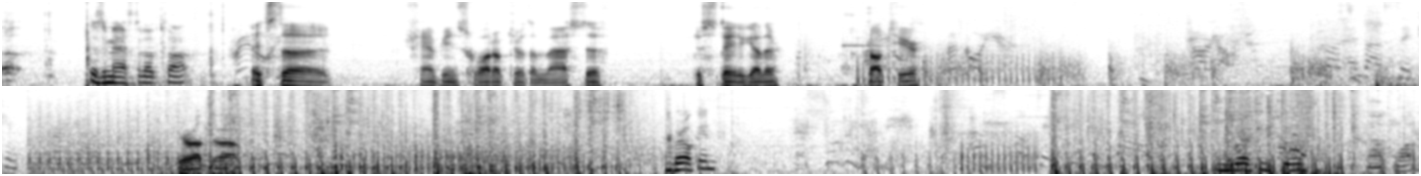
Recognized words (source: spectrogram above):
Uh, there's a mastiff up top. It's the champion squad up there with the Mastiff. Just stay together. Dropped here. Let's go here. Drag out. 45 seconds. Drag out. They're up, they're up. Broken. They're shooting at me. I'm spotted. Taking And broken shield. Knock one.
